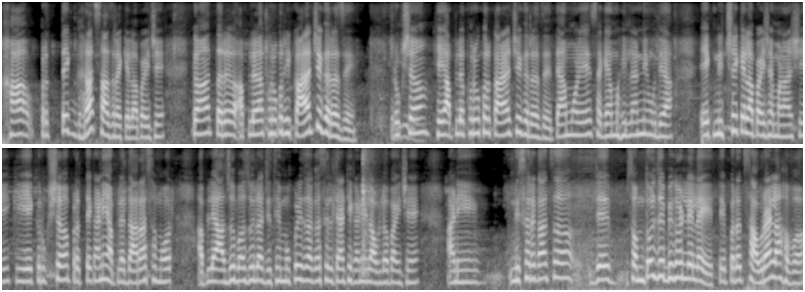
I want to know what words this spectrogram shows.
हा प्रत्येक घरात साजरा केला पाहिजे. का तर आपल्याला खरोखर ही काळाची गरज आहे. वृक्ष हे आपल्या खरोखर काळाची गरज आहे. त्यामुळे सगळ्या महिलांनी उद्या एक निश्चय केला पाहिजे मनाशी की एक वृक्ष प्रत्येकाने आपल्या दारासमोर आपल्या आजूबाजूला जिथे मोकळी जागा असेल त्या ठिकाणी लावलं पाहिजे. आणि निसर्गाचं जे समतोल जे बिघडलेलं आहे ते परत सावरायला हवं.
